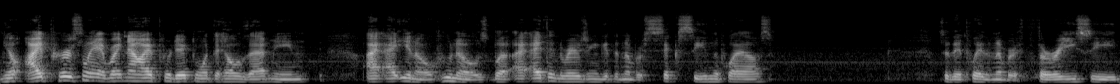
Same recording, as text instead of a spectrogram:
you know, I personally, right now, I predict. What the hell does that mean? I, I you know, who knows? But I, I think the Raiders are going to get the number six seed in the playoffs. So they play the number three seed.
